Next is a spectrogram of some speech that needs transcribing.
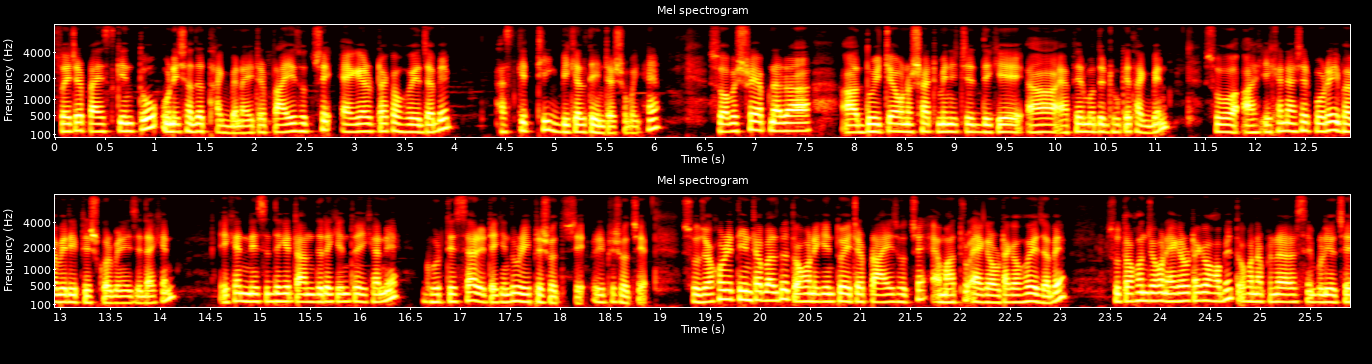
সো এটার প্রাইস কিন্তু উনিশ হাজার থাকবে না। এটার প্রাইস হচ্ছে এগারো টাকা হয়ে যাবে। আজকে ঠিক বিকেল তিনটার সময় হ্যাঁ? সো অবশ্যই আপনারা দুইটা উনষাট মিনিটের দিকে অ্যাপের মধ্যে ঢুকে থাকবেন। সো এখানে আসার পরে এইভাবে রিফ্রেশ করবেন, এই যে দেখেন। এখানে নিচের দিকে টান দিলে কিন্তু এখানে ঘুরতেছে আর এটা কিন্তু রিফ্রেশ হচ্ছে রিফ্রেশ হচ্ছে। সো যখনই তিনটা বাজবে তখনই কিন্তু এটার প্রাইস হচ্ছে মাত্র এগারো টাকা হয়ে যাবে। সো তখন যখন এগারো টাকা হবে তখন আপনারা সিম্পলি হচ্ছে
